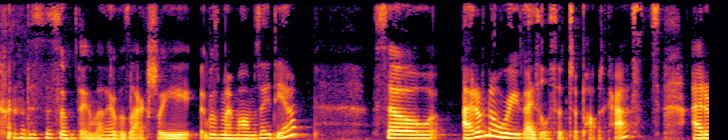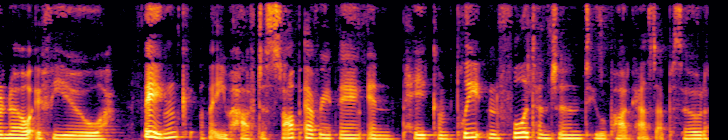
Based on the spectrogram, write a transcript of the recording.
this is something that I was actually, it was my mom's idea. So I don't know where you guys listen to podcasts. I don't know if you think that you have to stop everything and pay complete and full attention to a podcast episode,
